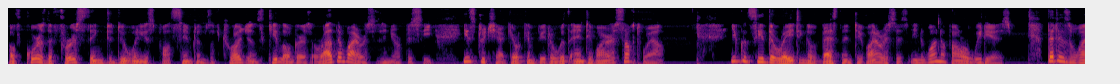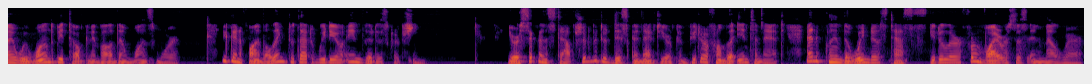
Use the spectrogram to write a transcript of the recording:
Of course, the first thing to do when you spot symptoms of Trojans, keyloggers, or other viruses in your PC is to check your computer with antivirus software. You could see the rating of best antiviruses in one of our videos. That is why we won't be talking about them once more. You can find the link to that video in the description. Your second step should be to disconnect your computer from the Internet and clean the Windows Task Scheduler from viruses and malware.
